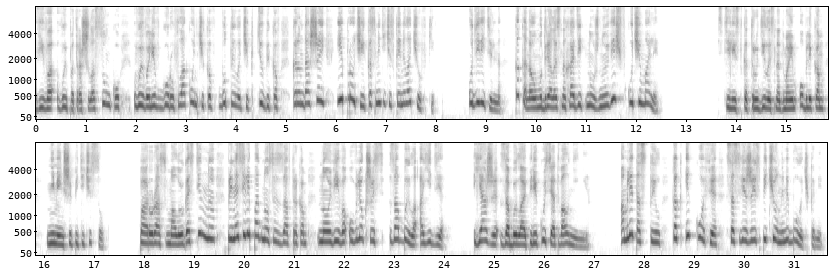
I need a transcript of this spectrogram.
Вива выпотрошила сумку, вывалив гору флакончиков, бутылочек, тюбиков, карандашей и прочей косметической мелочевки. Удивительно, как она умудрялась находить нужную вещь в куче мале. Стилистка трудилась над моим обликом не меньше пяти часов. Пару раз в малую гостиную приносили подносы с завтраком, но Вива, увлекшись, забыла о еде. Я же забыла о перекусе от волнения. Омлет остыл, как и кофе со свежеиспеченными булочками.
